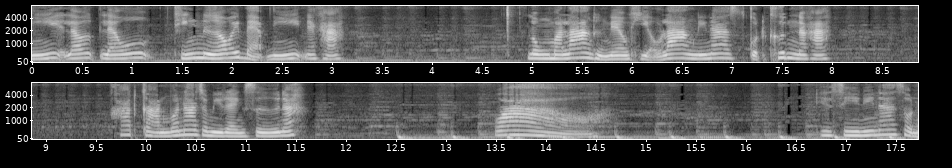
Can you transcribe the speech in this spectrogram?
นี้แล้วแล้วทิ้งเนื้อไว้แบบนี้นะคะ ลงมาล่างถึงแนวเขียวล่างนี่น่ากดขึ้นนะคะ คาดการณ์ว่าน่าจะมีแรงซื้อนะ ว้าวเอซีนี่น่าสน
